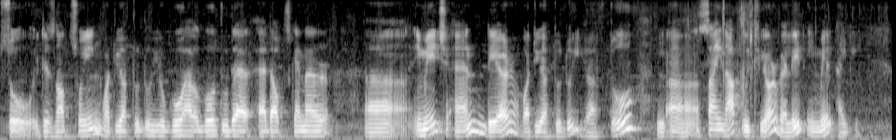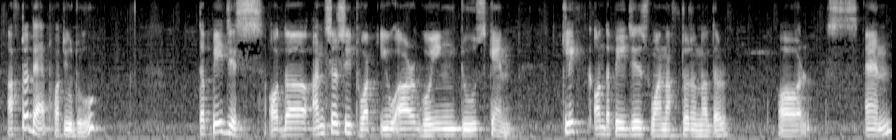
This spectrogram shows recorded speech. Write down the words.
so it is not showing. What you have to do, you go have, go to the Adobe Scanner uh, image, and there, what you have to do, you have to uh, sign up with your valid email ID. After that, what you do, the pages or the answer sheet what you are going to scan. Click on the pages one after another or and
